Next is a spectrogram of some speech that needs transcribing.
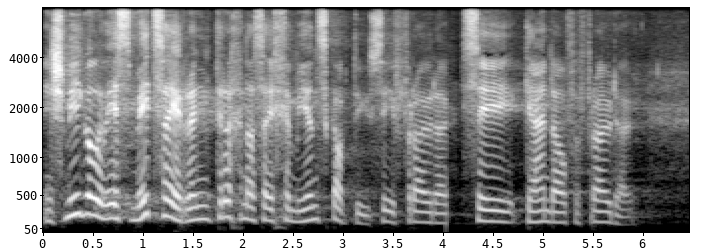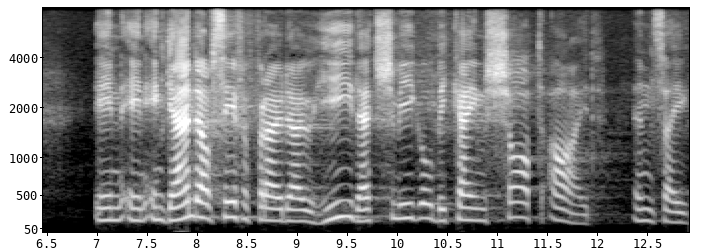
En Smeagol is met sy ring terug na sy gemeenskap toe, sê Frodo, sê Gandalf vir Frodo. En en en Gandalf sê vir Frodo, he that Smeagol became sharp-eyed in sy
